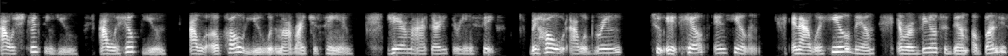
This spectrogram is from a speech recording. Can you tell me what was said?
I will strengthen you. I will help you. I will uphold you with my righteous hand. Jeremiah 33 and 6. Behold, I will bring to it health and healing, and I will heal them and reveal to them abundance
